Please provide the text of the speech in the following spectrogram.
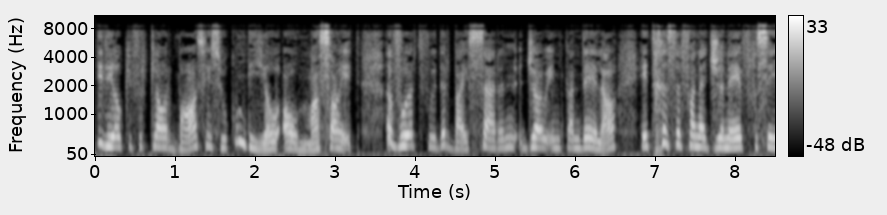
Die deeltjie verklaar basies hoekom die heelal massa het. 'n Woordvoerder by CERN, Joe Incandela, het gister vanuit Genève gesê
